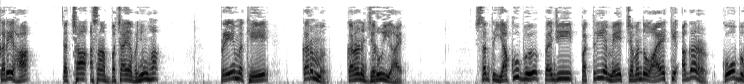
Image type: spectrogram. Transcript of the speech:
करे हा त छा असां बचाया वञूं हा प्रेम खे कर्म करण ज़रूरी आहे संत याकूब पंहिंजी पत्रीअ में चवंदो आहे कि अगरि को बि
